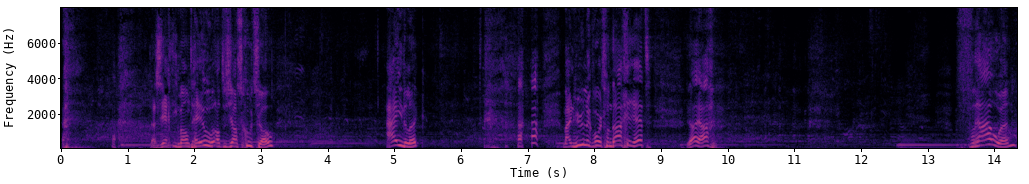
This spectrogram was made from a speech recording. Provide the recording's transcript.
Daar zegt iemand heel enthousiast goed zo. Eindelijk. Mijn huwelijk wordt vandaag gered. Ja, ja. Vrouwen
